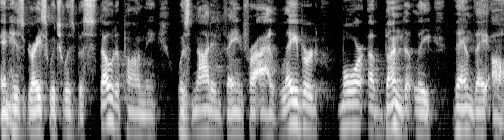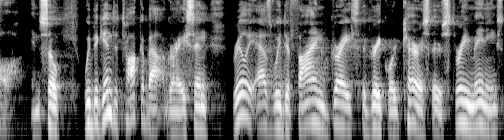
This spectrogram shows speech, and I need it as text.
And his grace, which was bestowed upon me, was not in vain, for I labored more abundantly than they all. And so we begin to talk about grace. And really, as we define grace, the Greek word charis, there's three meanings.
